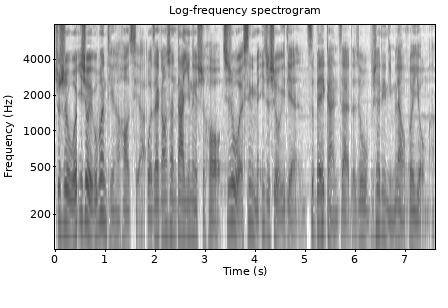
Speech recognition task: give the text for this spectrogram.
就是我一直有一个问题很好奇啊，我在刚上大一那个时候，其实我心里面一直是有一点自卑感在的，就我不确定你们俩会有吗？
